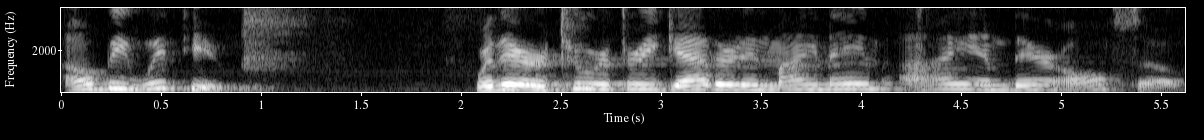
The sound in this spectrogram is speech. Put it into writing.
I'll be with you. Where there are two or three gathered in my name, I am there also.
